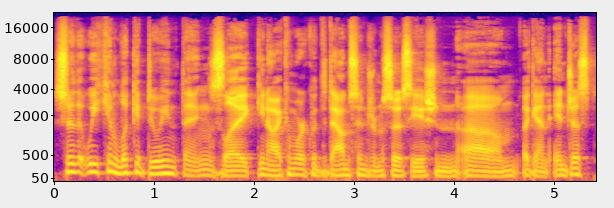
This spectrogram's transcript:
so that we can look at doing things like you know I can work with the Down Syndrome Association um, again and just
